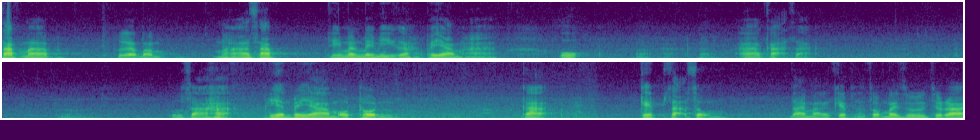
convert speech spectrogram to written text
ทรัพย์มาเพื่อมามหาทรัพย์ที่มันไม่มีก็พยายามหา อุอากาสะ อุตสาหะ เพียรพยายามอดทนกะเก็บสะสม ได้มาก็เก็บสะสมไม่สูญจะได้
